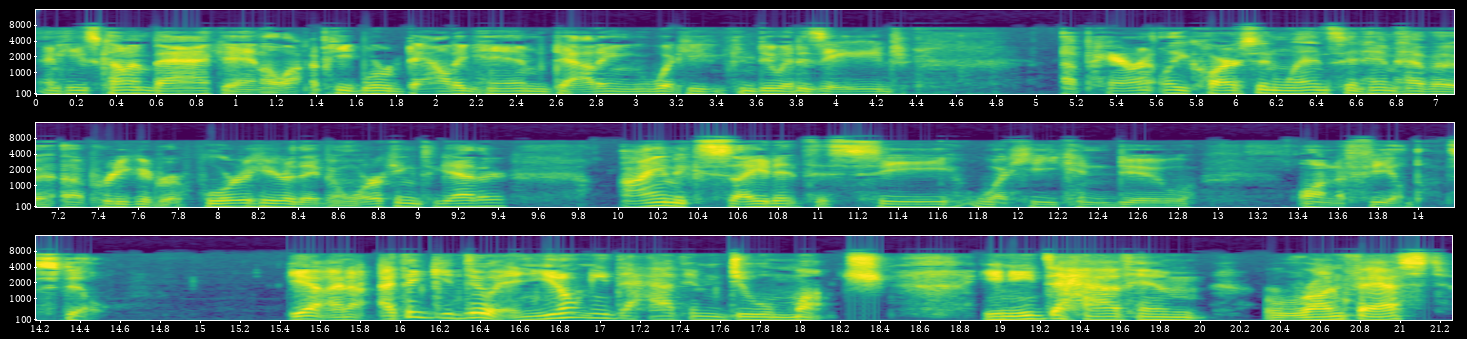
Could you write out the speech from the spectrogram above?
and he's coming back. And a lot of people are doubting him, doubting what he can do at his age. Apparently, Carson Wentz and him have a, a pretty good rapport here. They've been working together. I'm excited to see what he can do on the field still. Yeah, and I think you do it. And you don't need to have him do much. You need to have him run fast,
